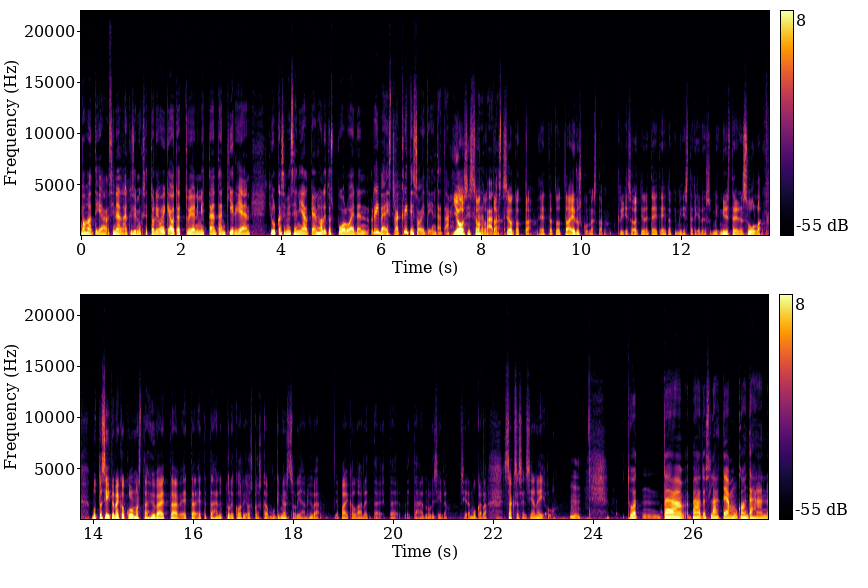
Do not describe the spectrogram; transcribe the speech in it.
vaati ja sinällään kysymykset oli oikeutettuja, nimittäin tämän kirjeen julkaisemisen jälkeen hallituspuolueiden riveistä kritisoitiin tätä Joo, siis se on totta, se on totta että tota, eduskunnasta kritisoitiin, että ei, ei toki ministeriöiden, ministeriöiden suulla, mutta siitä näkökulmasta hyvä, että, että, että tähän nyt tuli korjaus, koska munkin mielestä se oli ihan hyvä ja paikallaan, että, että, että hän oli siinä, siinä mukana. Saksa sen sijaan ei ollut. Hmm. Tämä päätös lähtee mukaan tähän,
